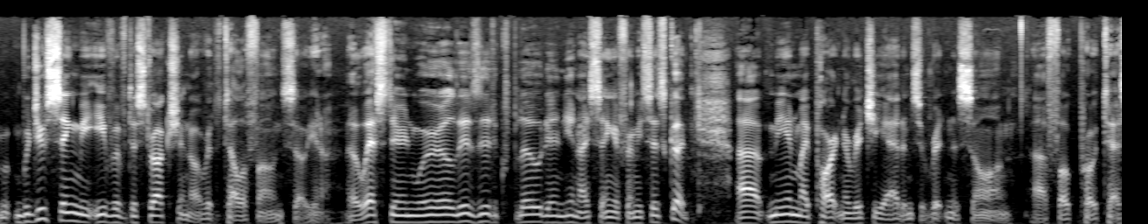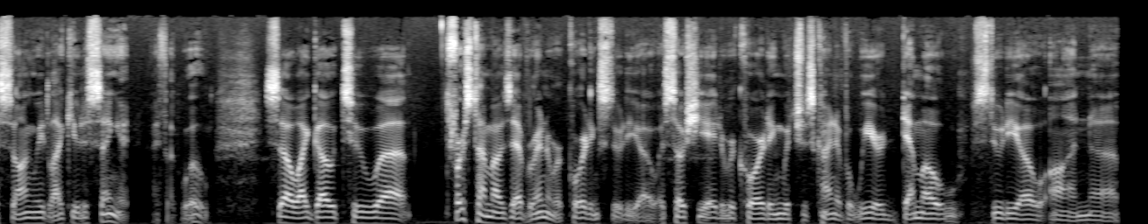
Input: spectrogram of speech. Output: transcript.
Uh, "W- would you sing me Eve of Destruction over the telephone? So, you know, the Western world is exploding? You know, I sing it for him. He says, good. Uh, me and my partner, Richie Adams, have written a song, a folk protest song. We'd like you to sing it. I thought, whoa. So I go to, uh, first time I was ever in a recording studio, Associated Recording, which was kind of a weird demo studio on, uh,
